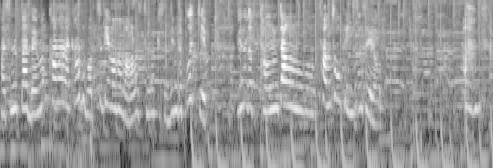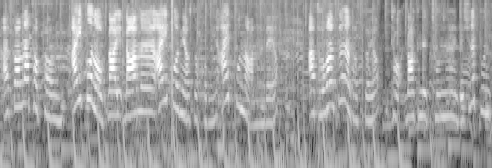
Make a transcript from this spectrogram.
아 진짜 네모 카나에 카드 맞추기만 하면 알아서 등록했어. 님들 꿀팁. 님들 당장 삼성페이 쓰세요. 아 써마타폰 아이폰 없 나, 나는 아이폰이었었거든요 아이폰은 안 돼요? 아 저만 쓰면 다 써요? 저 나 근데 저는 내 휴대폰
